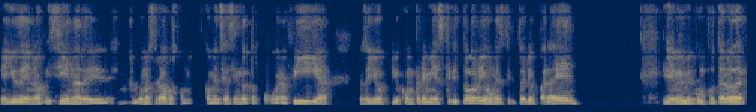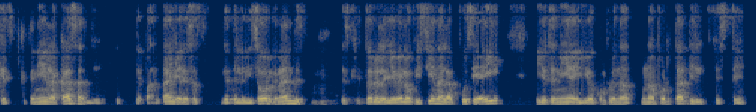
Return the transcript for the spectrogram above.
me ayude en la oficina, de en algunos trabajos comencé haciendo topografía, o sea, yo, yo compré mi escritorio, un escritorio para él, y llevé mi computadora que, que tenía en la casa, de, de, pantalla, de esas, de televisor grandes, de escritorio, la llevé a la oficina, la puse ahí, y yo tenía, y yo compré una, una portátil, este,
